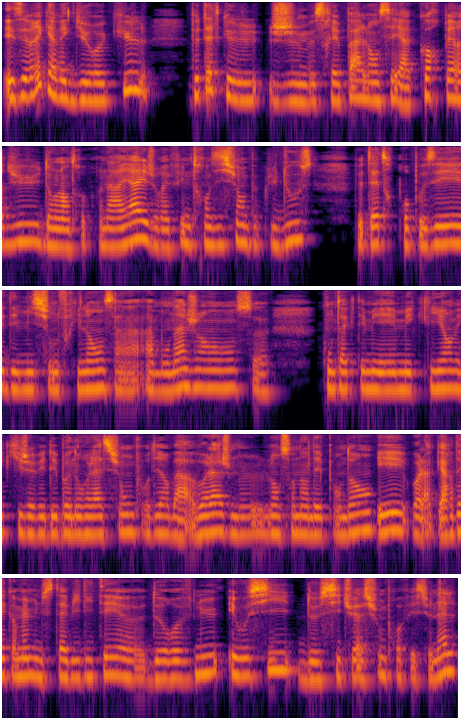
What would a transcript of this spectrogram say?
Et c'est vrai qu'avec du recul, peut-être que je me serais pas lancée à corps perdu dans l'entrepreneuriat et j'aurais fait une transition un peu plus douce, peut-être proposer des missions de freelance à, à mon agence, euh, contacter mes, mes clients avec qui j'avais des bonnes relations pour dire bah voilà je me lance en indépendant et voilà garder quand même une stabilité euh, de revenus et aussi de situation professionnelle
